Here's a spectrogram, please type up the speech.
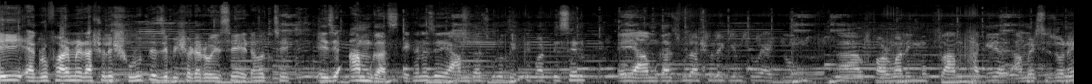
এই অ্যাগ্রো ফার্মের আসলে শুরুতে যে বিষয়টা রয়েছে, এটা হচ্ছে এই যে আম গাছ। এখানে যে আম গাছগুলো দেখতে পারতেছেন, এই আম গাছগুলো আসলে কিন্তু একদম ফরমালিং মুক্ত আম থাকে আমের সিজনে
